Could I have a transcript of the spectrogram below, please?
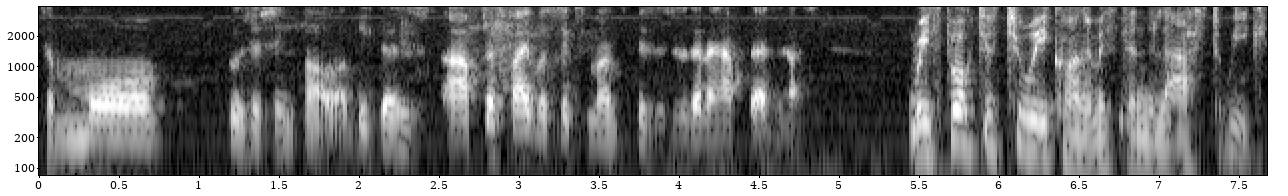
to more purchasing power because after five or six months, businesses are going to have to adjust. We spoke to two economists in the last week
